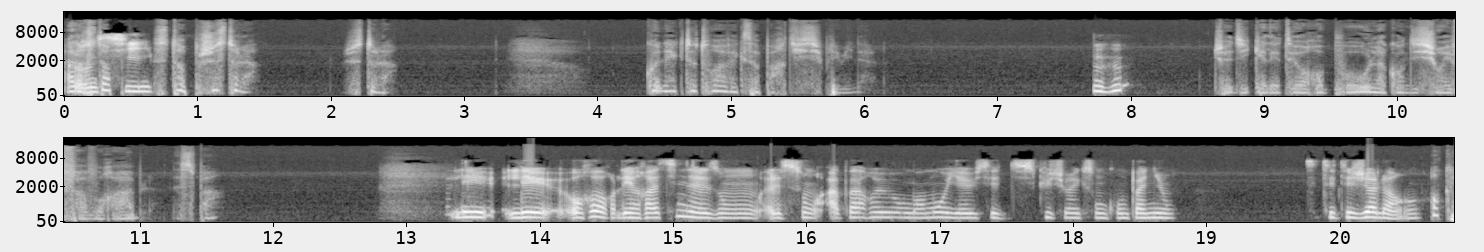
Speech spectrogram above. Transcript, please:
alors stop, stop, juste là. Juste là. Connecte-toi avec sa partie subliminale. Mm-hmm. Tu as dit qu'elle était au repos, la condition est favorable, n'est-ce pas? Les, les aurores, les racines, elles, ont, elles sont apparues au moment où il y a eu cette discussion avec son compagnon. C'était déjà là. Hein. Ok,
